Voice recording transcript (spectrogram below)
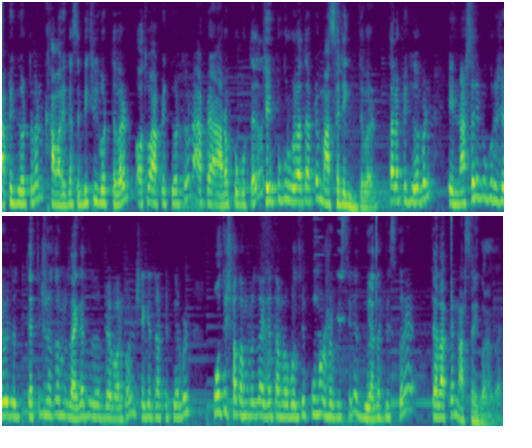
আপনি কি করতে পারেন? খামারের কাছে বিক্রি করতে পারেন, অথবা আপনি কি করতে পারেন? আপনি আরও পুকুর থাকে, সেই পুকুরগুলোতে আপনি মাছ সেটিং দিতে পারেন। তাহলে আপনি কি করবেন? এই নার্সারি পুকুর হিসেবে যদি তেত্রিশ শতাংশ জায়গাতে ব্যবহার করেন, সেক্ষেত্রে আপনি কি করবেন? প্রতি শতাংশ জায়গাতে আমরা বলছি পনেরোশো পিস থেকে দুই হাজার পিস করে তেলাপিয়া নার্সারি করা যায়।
